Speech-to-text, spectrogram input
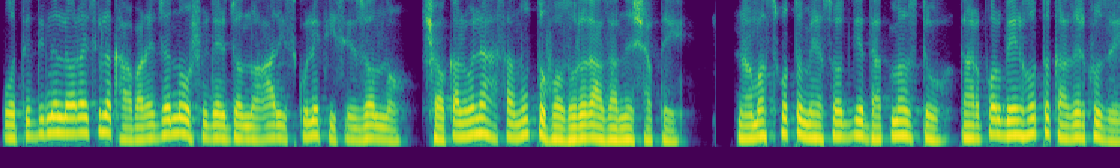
প্রতিদিনের লড়াই ছিল খাবারের জন্য, ওষুধের জন্য আর স্কুলে ফিসের জন্য। সকাল হলে হাসান উঠতো ফজরের আজানের সাথে। নামাজ পড়তো মেসক দিয়ে দাঁত মাজতো, তারপর বের হতো কাজের খোঁজে।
